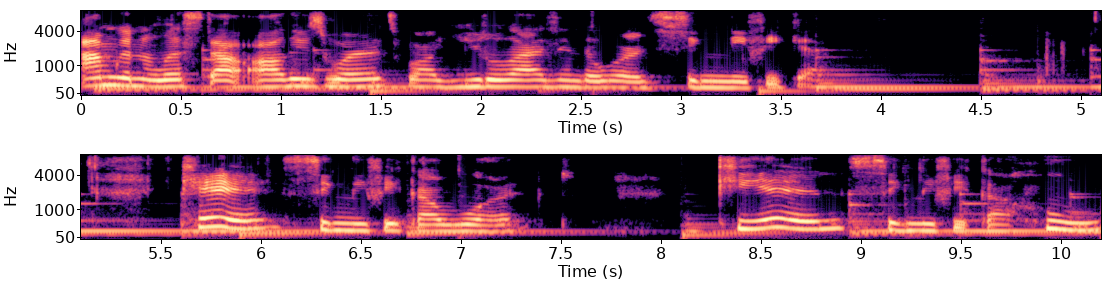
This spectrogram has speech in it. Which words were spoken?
I'm going to list out all these words while utilizing the word significa. Que significa what? Quién significa who.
